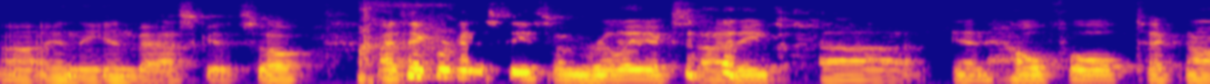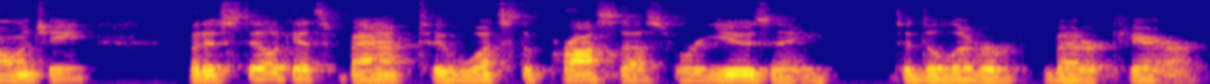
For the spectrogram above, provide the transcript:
uh, in the in basket. So I think we're going to see some really exciting uh, and helpful technology, but it still gets back to what's the process we're using to deliver better care.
